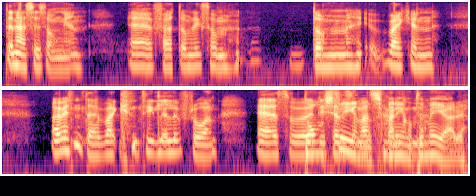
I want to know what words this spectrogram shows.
den här säsongen. Eh, för att de liksom, de varken, jag vet inte, varken till eller från. Eh, så De det känns som att finns men inte kommer- mer.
